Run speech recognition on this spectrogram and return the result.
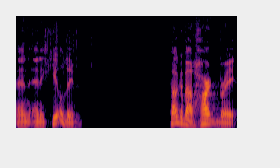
and, and he killed him. Talk about heartbreak.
